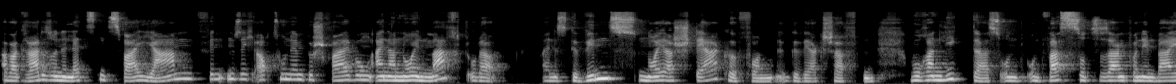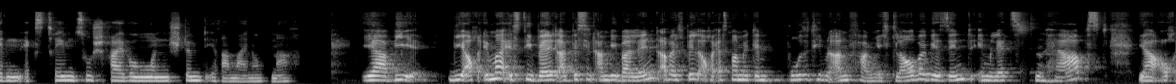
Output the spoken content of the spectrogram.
Aber gerade so in den letzten zwei Jahren finden sich auch zunehmend Beschreibungen einer neuen Macht oder eines Gewinns neuer Stärke von Gewerkschaften. Woran liegt das und, und was sozusagen von den beiden extremen Zuschreibungen stimmt Ihrer Meinung nach? Ja, wie, wie auch immer ist die Welt ein bisschen ambivalent, aber ich will auch erstmal mit dem Positiven anfangen. Ich glaube, wir sind im letzten Herbst ja auch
